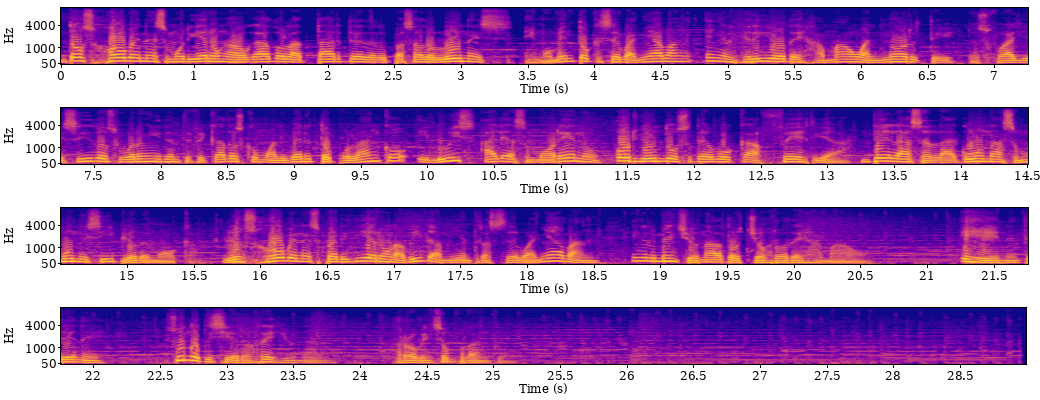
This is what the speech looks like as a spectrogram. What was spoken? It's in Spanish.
Dos jóvenes murieron ahogados la tarde del pasado lunes, en momento que se bañaban en el río de Jamao al norte. Los fallecidos fueron identificados como Alberto Polanco y Luis alias Moreno, oriundos de Boca Feria, de las Lagunas, municipio de Moca. Los jóvenes perdieron la vida mientras se bañaban en el mencionado chorro de Jamao. NTN, su noticiero regional, Robinson Polanco.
